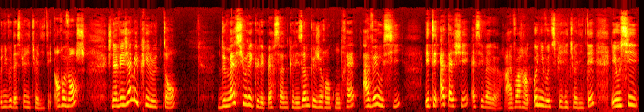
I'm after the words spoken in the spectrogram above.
au niveau de la spiritualité. En revanche, je n'avais jamais pris le temps de m'assurer que les personnes, que les hommes que je rencontrais avaient aussi été attachés à ces valeurs, à avoir un haut niveau de spiritualité et aussi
